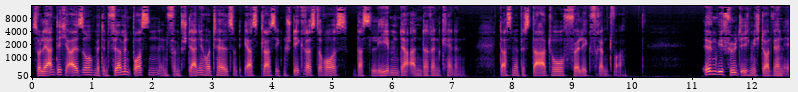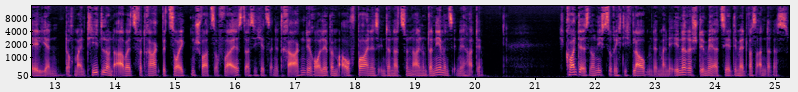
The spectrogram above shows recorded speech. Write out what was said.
So lernte ich also mit den Firmenbossen in Fünf-Sterne-Hotels und erstklassigen Steakrestaurants das Leben der anderen kennen, das mir bis dato völlig fremd war. Irgendwie fühlte ich mich dort wie ein Alien, doch mein Titel und Arbeitsvertrag bezeugten schwarz auf weiß, dass ich jetzt eine tragende Rolle beim Aufbau eines internationalen Unternehmens innehatte. Ich konnte es noch nicht so richtig glauben, denn meine innere Stimme erzählte mir etwas anderes.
